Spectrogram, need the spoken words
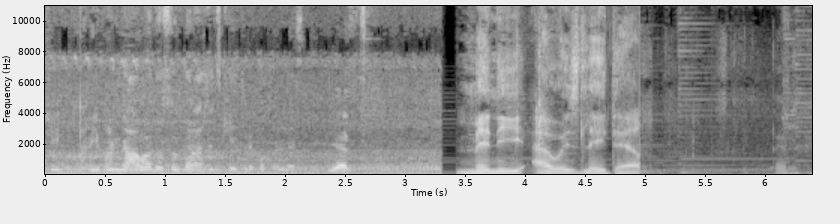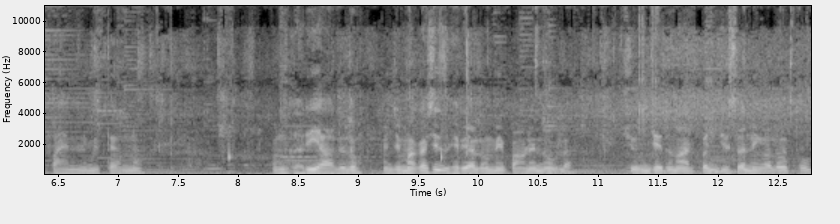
अशी आम्ही पण गावात असो तर असेच खेकडे पकडले असते. Yes Many hours later. तर फायनली मित्रांनो आपण घरी आलेलो. म्हणजे मगाशीच घरी आलो मी पावणे नऊला. शिवमच्या इथून आठ पंचवीसला निघालो होतो.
